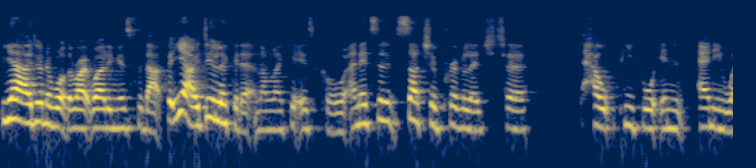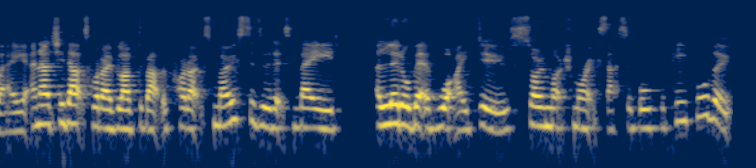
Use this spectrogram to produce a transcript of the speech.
yeah i don't know what the right wording is for that but yeah i do look at it and i'm like it is cool and it's, a, it's such a privilege to help people in any way and actually that's what i've loved about the products most is that it's made a little bit of what i do so much more accessible for people that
